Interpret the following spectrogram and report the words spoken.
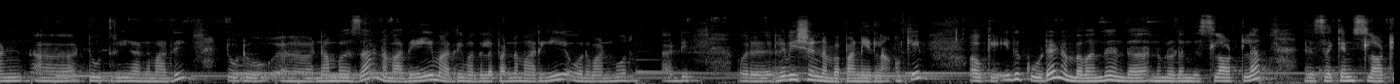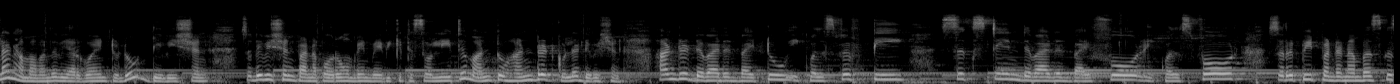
one two three அந்த மாதிரி டூ டூ நம்பர்ஸாக நம்ம அதே மாதிரி முதல்ல பண்ண மாதிரியே ஒரு ஒன் மோர் அடி ஒரு ரிவிஷன் நம்ம பண்ணிடலாம். ஓகே ஓகே இது கூட நம்ம வந்து இந்த நம்மளோட இந்த ஸ்லாட்டில் செகண்ட் ஸ்லாட்டில் நம்ம வந்து we are going to do division so division பண்ண போகிறோம் அப்படின்னு பேபிக்கிட்ட சொல்லிவிட்டு ஒன் டு ஹண்ட்ரட்குள்ளே division hundred divided by two equals fifty sixteen divided by four equals four so repeat பண்ணுற நம்பர்ஸ்க்கு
